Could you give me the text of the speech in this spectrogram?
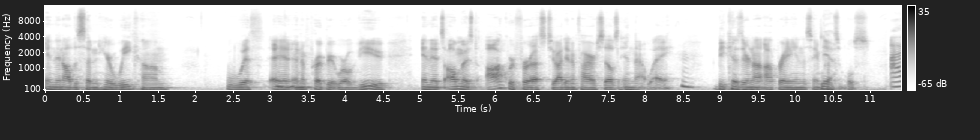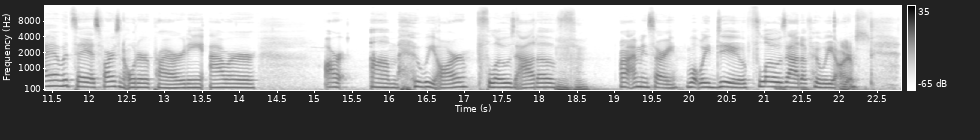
And then all of a sudden, here we come with a, an Mhm. appropriate worldview. And it's almost awkward for us to identify ourselves in that way Hmm. because they're not operating in the same Yeah. principles. I would say, as far as an order of priority, our our um, who we are flows out of. Mhm. Or, I mean, sorry, what we do flows out of who we are. Yes.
